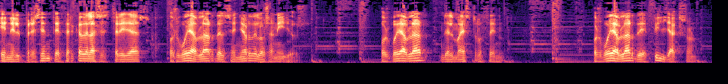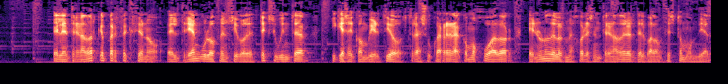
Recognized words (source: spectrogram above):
En el presente cerca de las estrellas os voy a hablar del Señor de los Anillos. Os voy a hablar del Maestro Zen. Os voy a hablar de Phil Jackson, el entrenador que perfeccionó el triángulo ofensivo de Tex Winter y que se convirtió, tras su carrera como jugador, en uno de los mejores entrenadores del baloncesto mundial.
